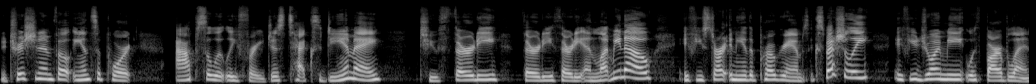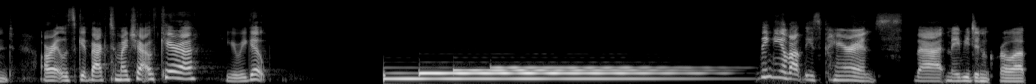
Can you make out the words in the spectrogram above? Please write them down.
nutrition info, and support absolutely free. Just text DMA to 303030 and let me know if you start any of the programs, especially if you join me with Barre Blend. All right, let's get back to my chat with Kara. Here we go. Thinking about these parents that maybe didn't grow up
